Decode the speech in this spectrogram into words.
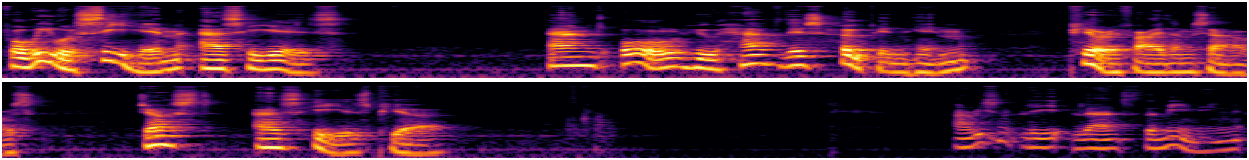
for we will see him as he is. And all who have this hope in him purify themselves, just as he is pure. I recently learnt the meaning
